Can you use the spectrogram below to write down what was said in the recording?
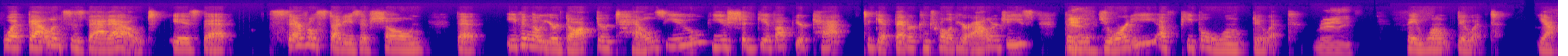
what balances that out is that several studies have shown that even though your doctor tells you you should give up your cat to get better control of your allergies, the yeah. majority of people won't do it. Really? They won't do it. Yeah.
